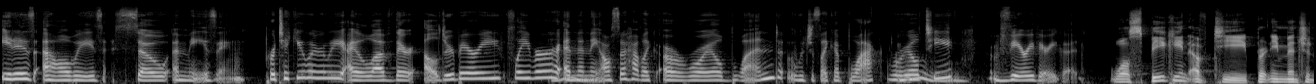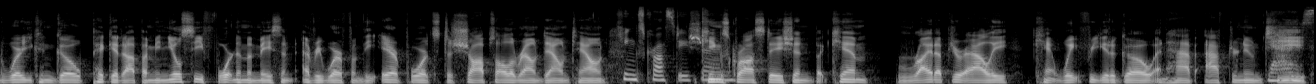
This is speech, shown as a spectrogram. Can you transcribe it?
it is always so amazing. Particularly, I love their elderberry flavor. And then they mm. also have like a royal blend, which is like a black royal tea. Very, very good. Well, speaking of tea, Brittany mentioned where you can go pick it up. I mean, you'll see Fortnum and Mason everywhere from the airports to shops all around downtown. King's Cross Station. King's Cross Station. But Kim, right up your alley, Can't wait for you to go and have afternoon tea. Yes.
